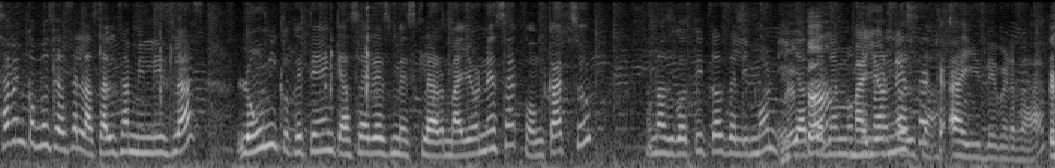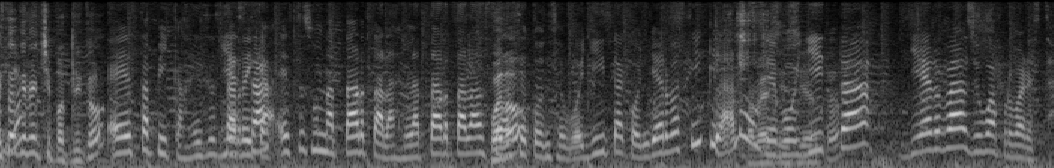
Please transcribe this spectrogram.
¿Saben cómo se hace la salsa mil islas? Lo único que tienen que hacer es mezclar mayonesa con catsup, unas gotitas de limón y ya tenemos una Mayonesa, salsa. ay, ¿de verdad? ¿esta tiene chipotlito? Esta pica, esa ¿Y está esta? rica. Esta es una tártara. La tártara se hace con cebollita, con hierbas. Sí, claro. Si Cebollita, hierbas, yo voy a probar esta.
